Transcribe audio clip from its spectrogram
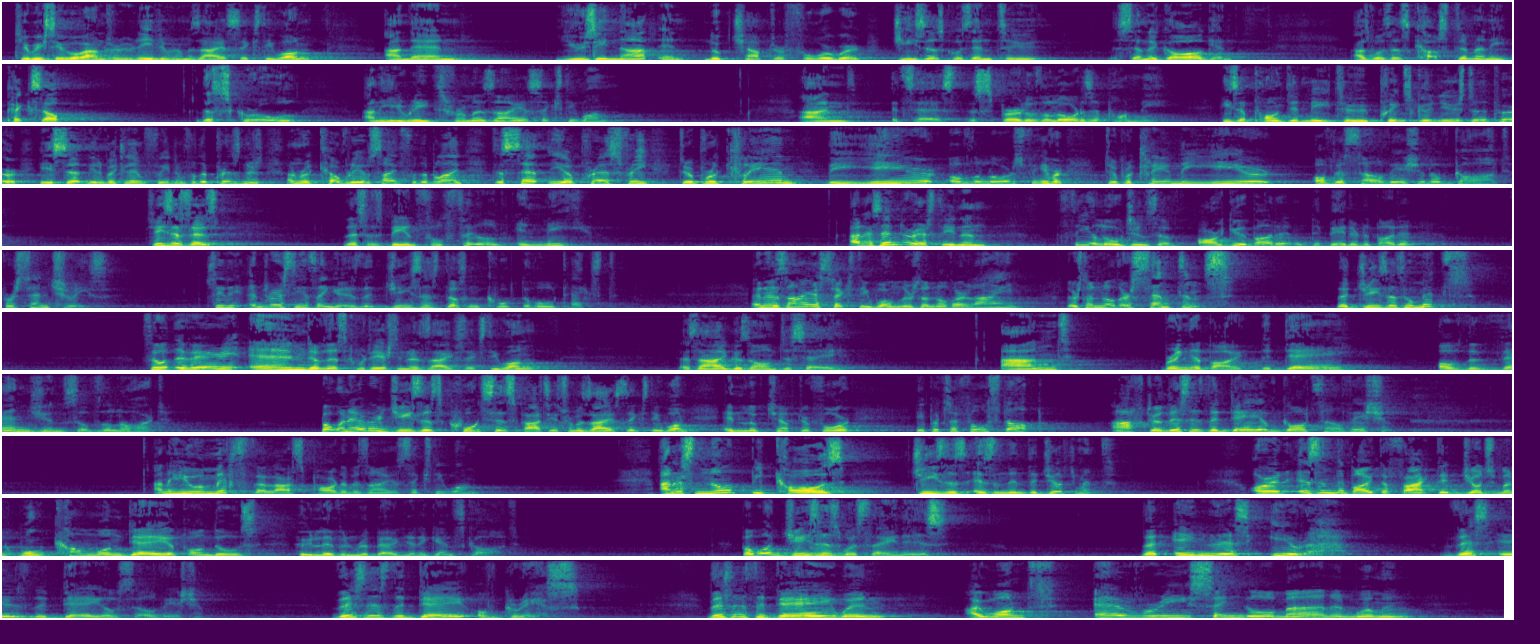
two weeks ago, Andrew reading from Isaiah 61, and then using that in Luke chapter 4, where Jesus goes into the synagogue, and as was his custom, and he picks up the scroll and he reads from Isaiah 61. And it says, The Spirit of the Lord is upon me. He's appointed me to preach good news to the poor. He sent me to proclaim freedom for the prisoners and recovery of sight for the blind, to set the oppressed free, to proclaim the year of the Lord's favor, to proclaim the year of the salvation of God. Jesus says, This is being fulfilled in me. And it's interesting, and theologians have argued about it and debated about it for centuries. See, the interesting thing is that Jesus doesn't quote the whole text. In Isaiah 61, there's another line, there's another sentence that Jesus omits. So at the very end of this quotation in Isaiah 61, Isaiah goes on to say, and bring about the day of the vengeance of the Lord. But whenever Jesus quotes this passage from Isaiah 61 in Luke chapter 4, he puts a full stop. After this is the day of God's salvation. And he omits the last part of Isaiah 61. And it's not because Jesus isn't into judgment. Or it isn't about the fact that judgment won't come one day upon those who live in rebellion against God. But what Jesus was saying is that in this era, this is the day of salvation. This is the day of grace. This is the day when I want every single man and woman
